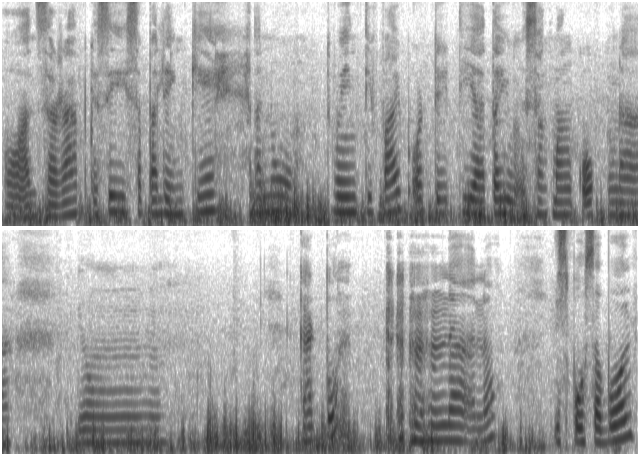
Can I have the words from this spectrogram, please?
O, ang sarap kasi sa palengke, ano, 25 or 30 yata yung isang mangkok na yung carton na ano, disposable.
